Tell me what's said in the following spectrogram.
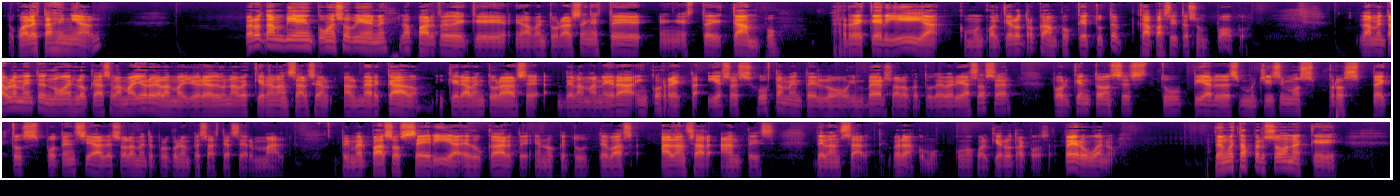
Lo cual está genial. Pero también con eso viene la parte de que aventurarse en este, en este campo requeriría, como en cualquier otro campo, que tú te capacites un poco. Lamentablemente no es lo que hace la mayoría. La mayoría de una vez quiere lanzarse al, mercado y quiere aventurarse de la manera incorrecta. Y eso es justamente lo inverso a lo que tú deberías hacer. Porque entonces tú pierdes muchísimos prospectos potenciales solamente porque lo empezaste a hacer mal. El primer paso sería educarte en lo que tú te vas a lanzar antes de lanzarte, ¿verdad? Como, como cualquier otra cosa. Pero bueno, tengo estas personas que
